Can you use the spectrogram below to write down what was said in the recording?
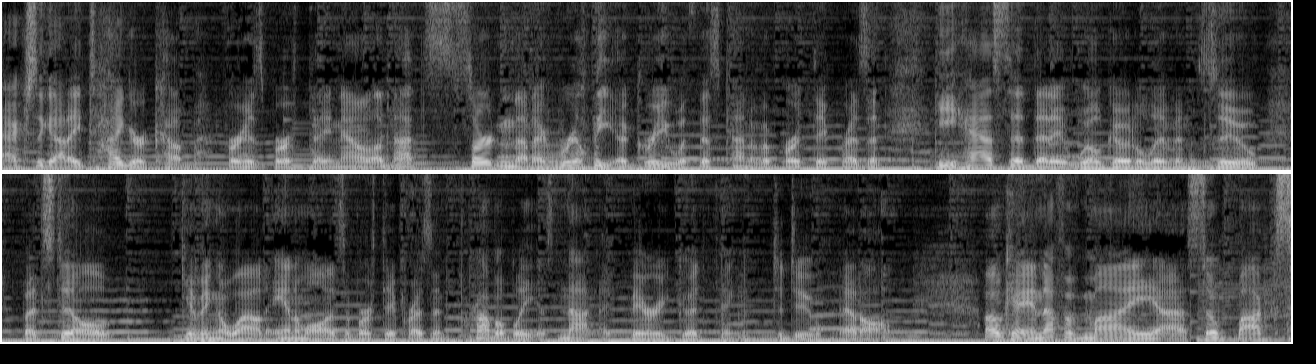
actually got a tiger cub for his birthday. Now, I'm not certain that I really agree with this kind of a birthday present. He has said that it will go to live in a zoo, but still, giving a wild animal as a birthday present probably is not a very good thing to do at all. Okay, enough of my uh, soapbox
